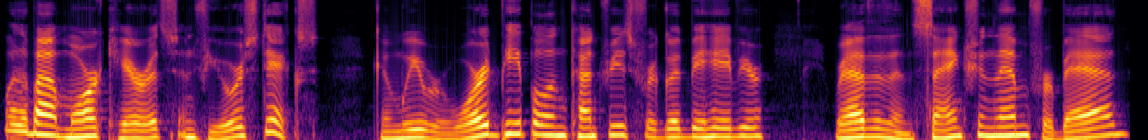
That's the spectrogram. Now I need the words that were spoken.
What about more carrots and fewer sticks? Can we reward people in countries for good behavior rather than sanction them for bad?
